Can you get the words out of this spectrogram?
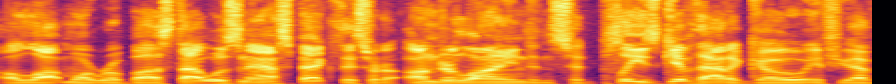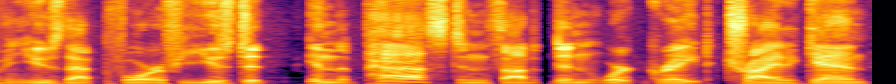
a lot more robust. That was an aspect they sort of underlined and said, please give that a go if you haven't used that before. If you used it in the past and thought it didn't work great, try it again.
